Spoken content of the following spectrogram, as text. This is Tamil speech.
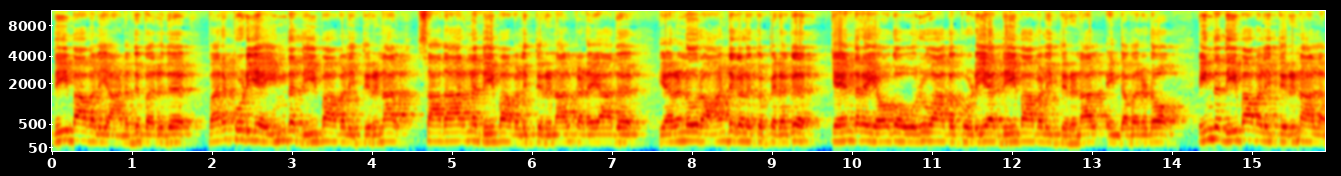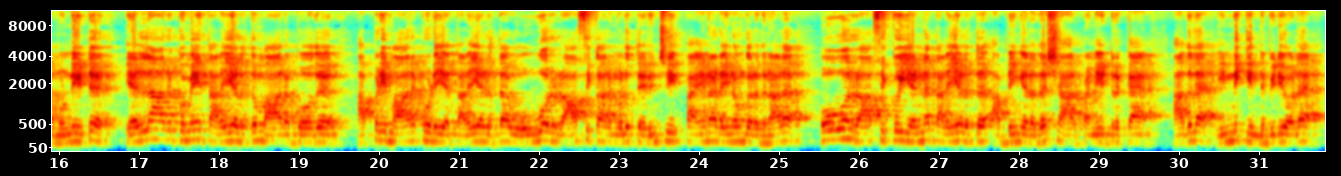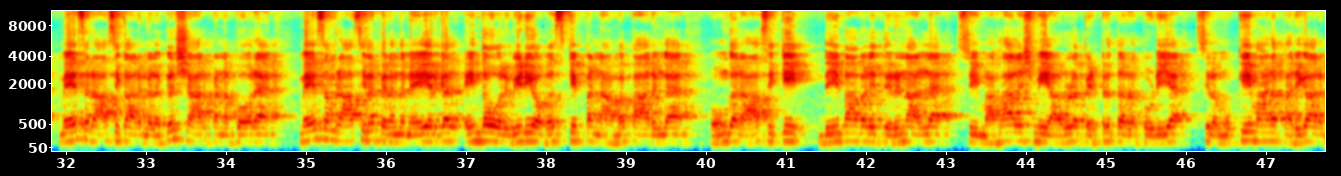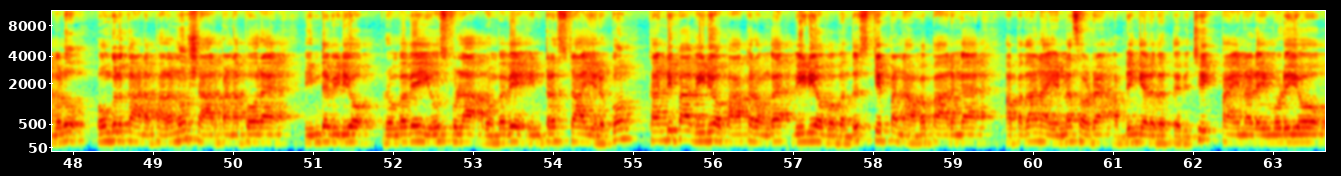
தீபாவளியானது வருது. வரக்கூடிய இந்த தீபாவளி திருநாள் சாதாரண தீபாவளி திருநாள் கிடையாது. இருநூறு ஆண்டுகளுக்கு பிறகு கேந்திர யோகம் உருவாகக்கூடிய தீபாவளி திருநாள் இந்த வருடம் இந்த தீபாவளி திருநாளை முன்னிட்டு எல்லாருக்குமே தலையெழுத்து மாறப்போகுது. அப்படி மாறக்கூடிய தலையெழுத்தை ஒவ்வொரு ராசிக்காரங்களும் தெரிஞ்சு பயனடையணுங்கிறதுனால ஒவ்வொரு ராசிக்கும் என்ன தலையெழுத்து அப்படிங்கிறத ஷேர் பண்ணிட்டு இருக்கேன் அதில் இன்னைக்கு இந்த வீடியோவில் மேச ராசிக்காரங்களுக்கு ஷேர் பண்ண போகிறேன் மேசம் ராசியில் பிறந்த நேயர்கள் இந்த ஒரு வீடியோவை ஸ்கிப் பண்ணாமல் பாருங்கள் உங்கள் ராசிக்கு தீபாவளி திருநாளில் ஸ்ரீ மகாலட்சுமி அருளை பெற்றுத்தரக்கூடிய சில முக்கியமான பரிகாரங்களும் உங்களுக்கான பலனும் ஷேர் பண்ண போகிறேன் இந்த வீடியோ ரொம்பவே யூஸ்ஃபுல்லாக ரொம்பவே இன்ட்ரெஸ்டாக இருக்கும். கண்டிப்பாக வீடியோ பார்க்குறவங்க வீடியோவை வந்து ஸ்கிப் பண்ணாமல் பாருங்கள் அப்போ தான் நான் என்ன சொல்கிறேன் அப்படிங்கிறத தெரிஞ்சு பயனடைய முடியும்.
